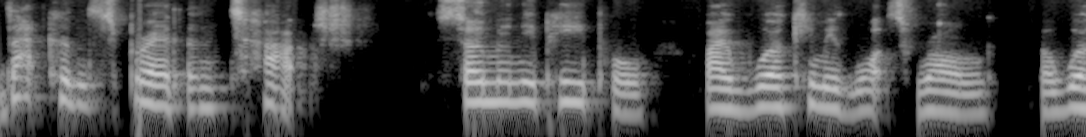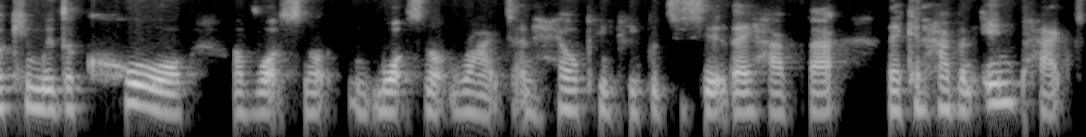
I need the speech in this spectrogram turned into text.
that can spread and touch so many people by working with what's wrong, by working with the core of what's not what's not right and helping people to see that they have that, they can have an impact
